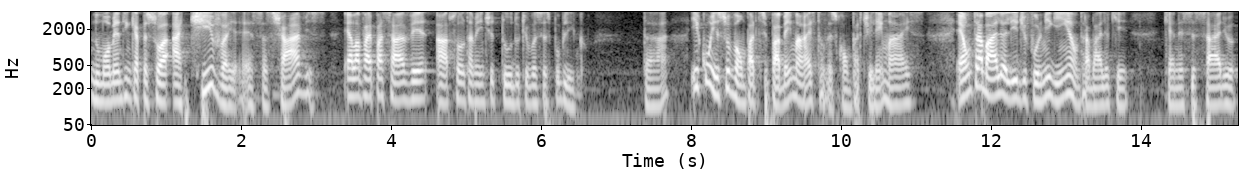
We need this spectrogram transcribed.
no momento em que a pessoa ativa essas chaves, ela vai passar a ver absolutamente tudo que vocês publicam, tá? E com isso vão participar bem mais, talvez compartilhem mais. É um trabalho ali de formiguinha, é um trabalho que, que é necessário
